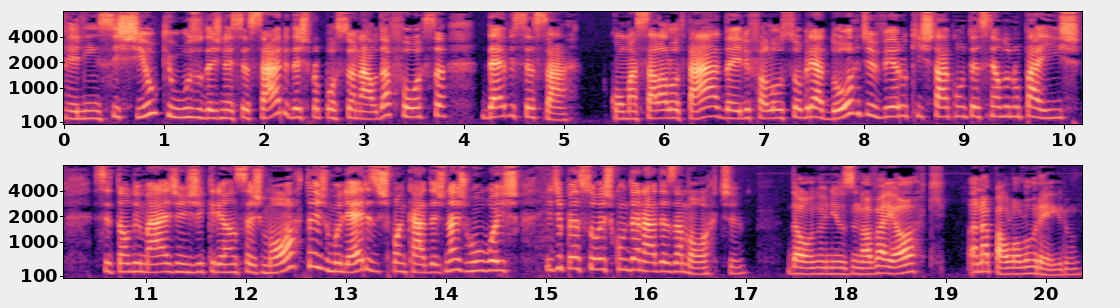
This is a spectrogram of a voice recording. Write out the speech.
Ele insistiu que o uso desnecessário e desproporcional da força deve cessar. Com uma sala lotada, ele falou sobre a dor de ver o que está acontecendo no país, citando imagens de crianças mortas, mulheres espancadas nas ruas e de pessoas condenadas à morte. Da ONU News em Nova York, Ana Paula Loureiro.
